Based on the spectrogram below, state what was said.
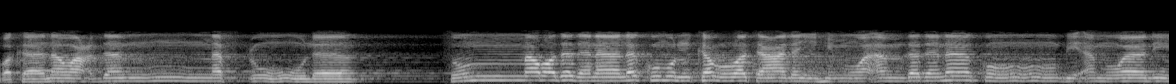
وكان وعدا مفعولا. ثم رددنا لكم الكرة عليهم وأمددناكم بأموال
